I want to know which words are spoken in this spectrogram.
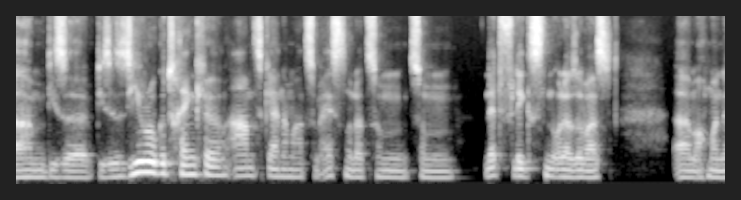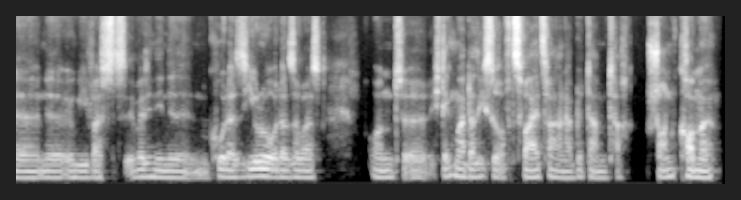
ähm, diese, diese Zero-Getränke abends gerne mal zum Essen oder zum, zum Netflixen oder sowas. Ähm, auch mal eine, eine irgendwie was, weiß nicht, eine Cola Zero oder sowas. Und äh, ich denke mal, dass ich so auf zwei, zweieinhalb Liter am Tag schon komme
